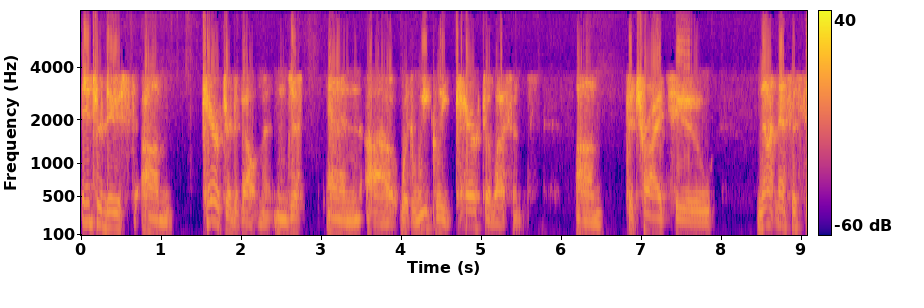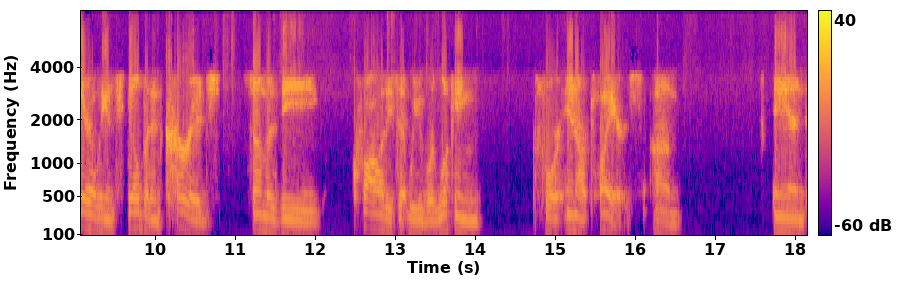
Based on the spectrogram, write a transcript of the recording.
introduced um, character development and just and uh, with weekly character lessons um, to try to not necessarily instill but encourage some of the qualities that we were looking for in our players. Um, and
